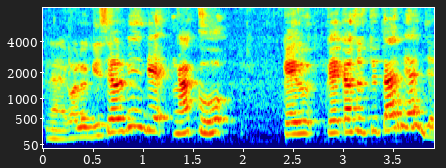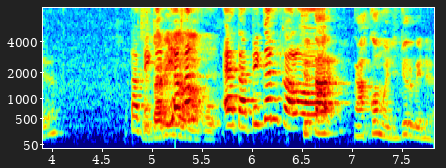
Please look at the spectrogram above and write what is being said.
Nah, kalau Gisel nih dia ngaku. Kayak kayak kasus Cutari aja. tapi kan Cutari dia nggak kan ngaku. eh tapi kan kalau Cutari ngaku sama jujur beda.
